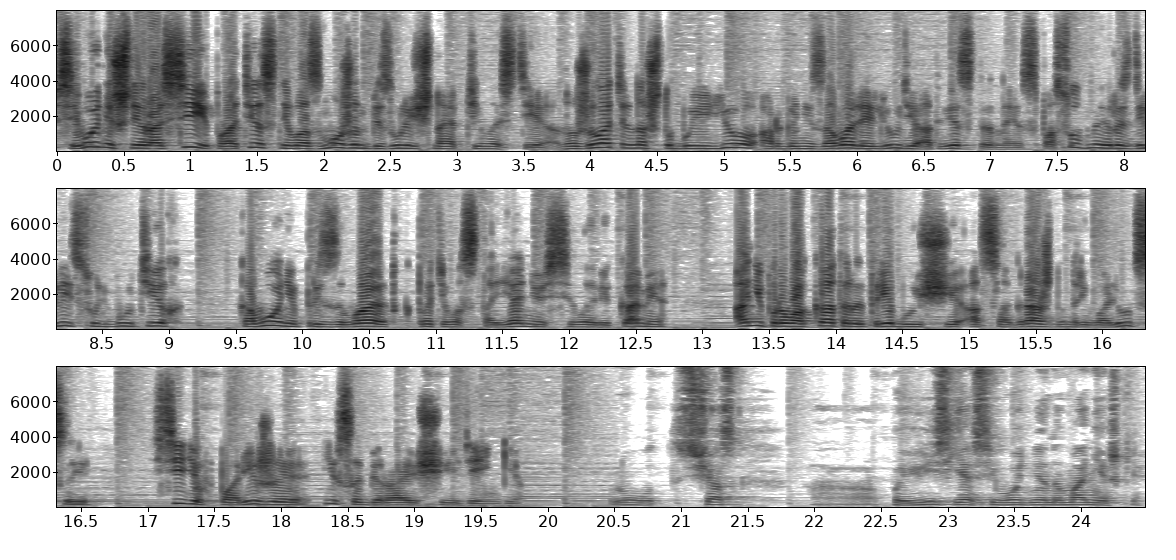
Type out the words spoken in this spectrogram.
В сегодняшней России протест невозможен без уличной активности, но желательно, чтобы ее организовали люди ответственные, способные разделить судьбу тех, кого они призывают к противостоянию с силовиками, а не провокаторы, требующие от сограждан революции, сидя в Париже и собирающие деньги. Ну вот сейчас а, появись я сегодня на манежке.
